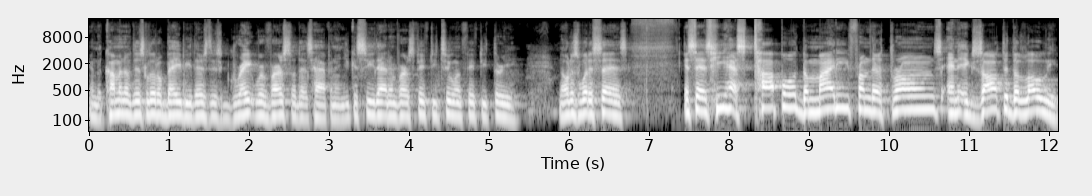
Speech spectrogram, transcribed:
In the coming of this little baby, there's this great reversal that's happening. You can see that in verse 52 and 53. Notice what it says. It says, He has toppled the mighty from their thrones and exalted the lowly.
